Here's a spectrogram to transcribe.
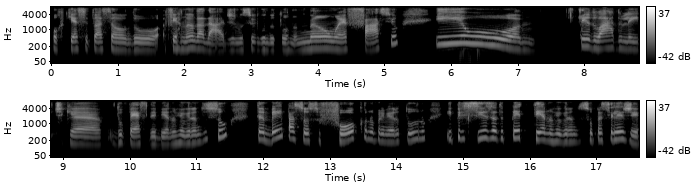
porque a situação do Fernando Haddad no segundo turno não é fácil, e o Eduardo Leite, que é do PSDB no Rio Grande do Sul, também passou sufoco no primeiro turno e precisa do PT no Rio Grande do Sul para se eleger.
